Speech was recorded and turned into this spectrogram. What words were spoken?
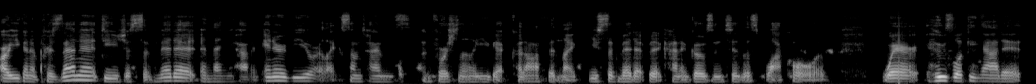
are you going to present it? Do you just submit it and then you have an interview? Or like sometimes, unfortunately, you get cut off and like you submit it, but it kind of goes into this black hole of where who's looking at it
